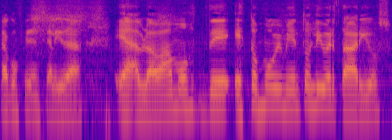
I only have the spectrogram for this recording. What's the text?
la confidencialidad, eh, hablábamos de estos movimientos libertarios,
